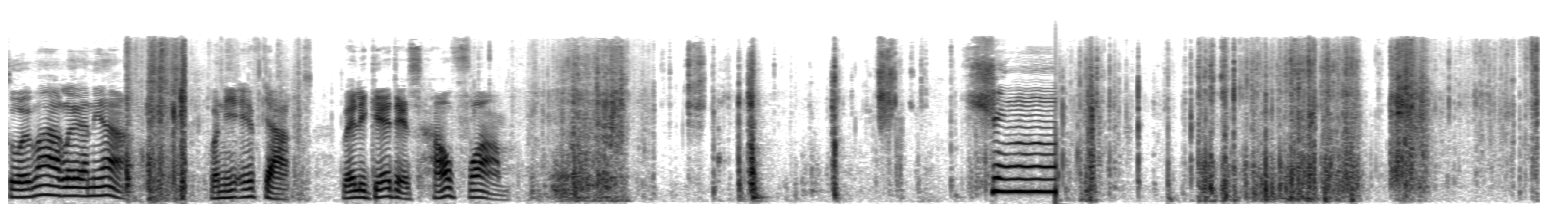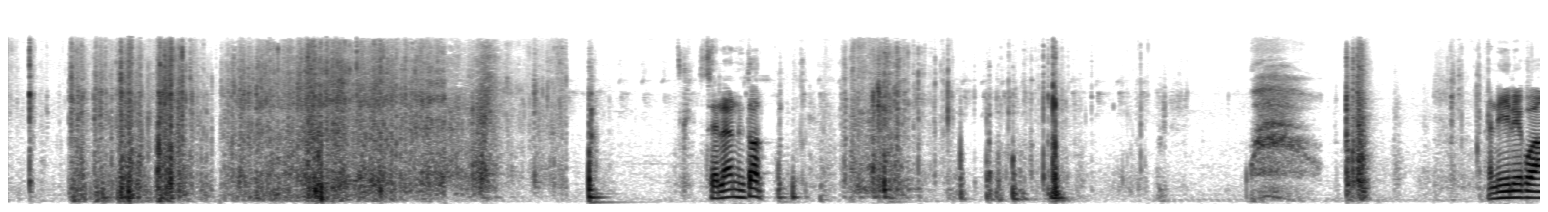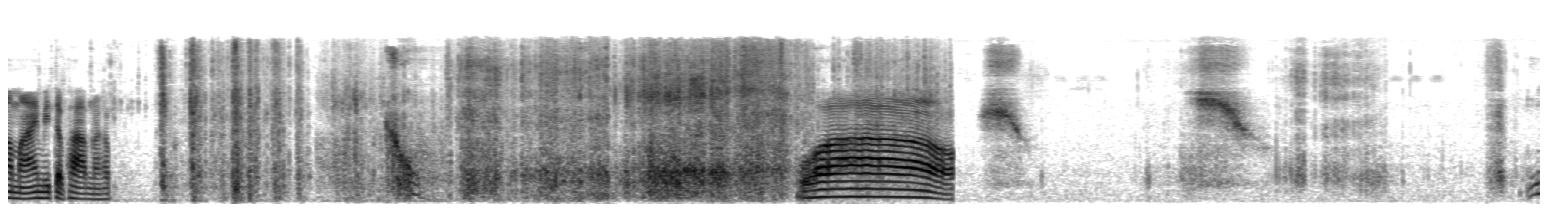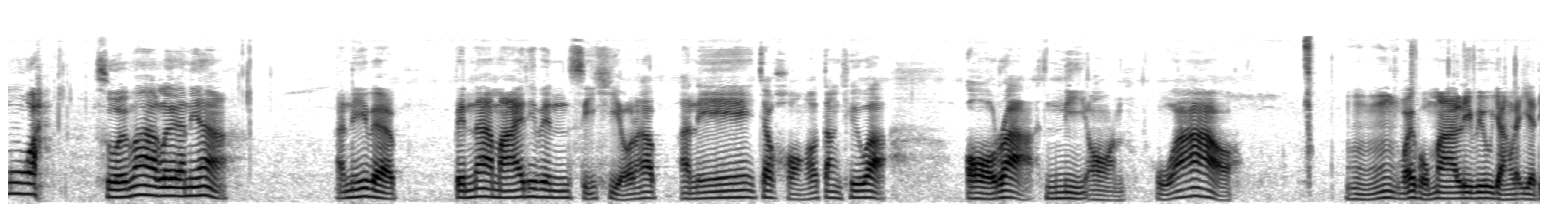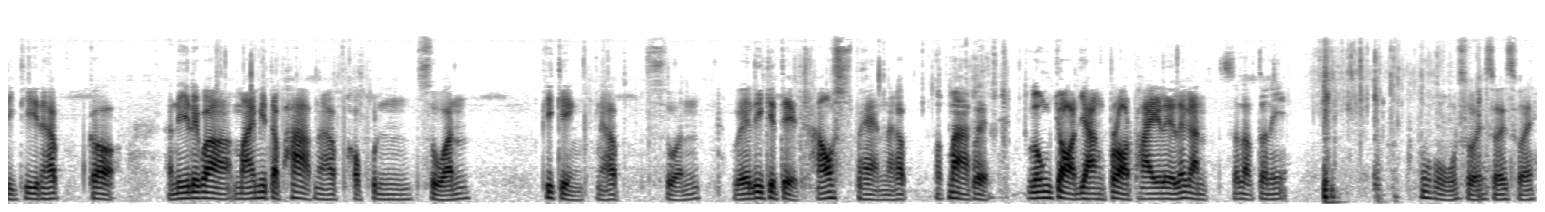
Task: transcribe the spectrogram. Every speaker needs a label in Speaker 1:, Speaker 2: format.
Speaker 1: สวยมากเลยอันเนี้ย วันนี้ F จาก Variegated House Farm ชิงเสร็จแล้วหนึ่งต้น อันนี้เรียกว่าไม้มิตรภาพนะครับ ว้าวว้าสวยมากเลยอันเนี้ย อันนี้แบบเป็นหน้าไม้ที่เป็นสีเขียวนะครับ อันนี้เจ้าของเขาตั้งชื่อว่า Aura Neon ว้าว ไว้ผมมารีวิวอย่างละเอียดอีกทีนะครับ ก็อันนี้เรียกว่าไม้มิตรภาพนะครับ ขอบคุณสวนพี่เก่งนะครับ สวน v e r i g a t e d House Plan นะครับ มาก ๆ เลย ลงจอดอย่างปลอดภัยเลยแล้วกันสำหรับตัวนี้ โอ้โห สวยสวยสวย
